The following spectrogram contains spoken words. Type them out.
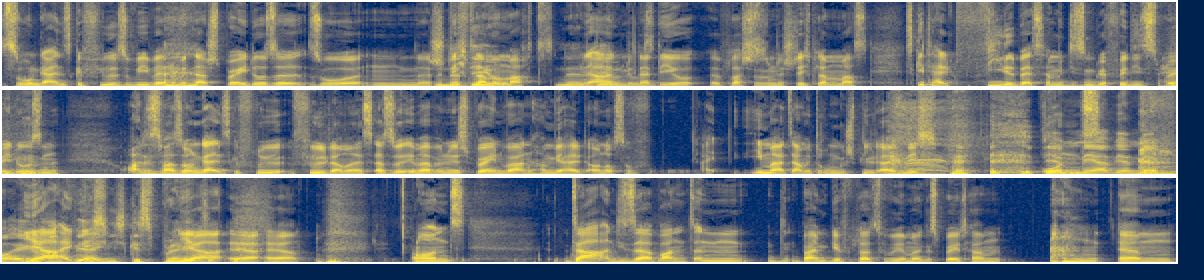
ist so ein geiles Gefühl, so wie wenn du mit einer Spraydose so eine Stichflamme Deo- machst. eine ja, mit einer Deo-Flasche so eine Stichflamme machst. Es geht halt viel besser mit diesen Graffiti-Spraydosen. oh, das war so ein geiles Gefühl, Gefühl damals. Also immer, wenn wir sprayen waren, haben wir halt auch noch so immer damit rumgespielt eigentlich. Wir haben Und- mehr, wir haben mehr Feuer Ja, gemacht, eigentlich- eigentlich gesprayt. Ja, ja, ja. Und da an dieser Wand an, beim Giftplatz, wo wir immer gesprayt haben, ähm,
